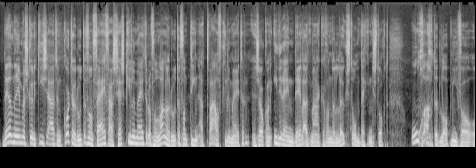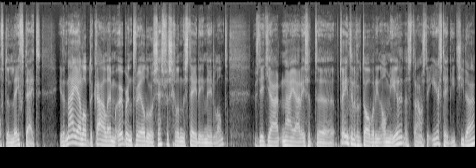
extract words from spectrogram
Deelnemers kunnen kiezen uit een korte route van 5 à 6 kilometer of een lange route van 10 à 12 kilometer. En zo kan iedereen deel uitmaken van de leukste ontdekkingstocht, ongeacht het loopniveau of de leeftijd. In het najaar loopt de KLM Urban Trail door zes verschillende steden in Nederland. Dus dit jaar, najaar is het eh, op 22 oktober in Almere. Dat is trouwens de eerste editie daar.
